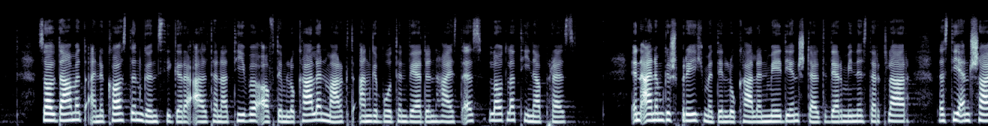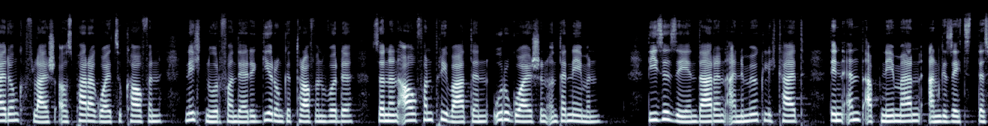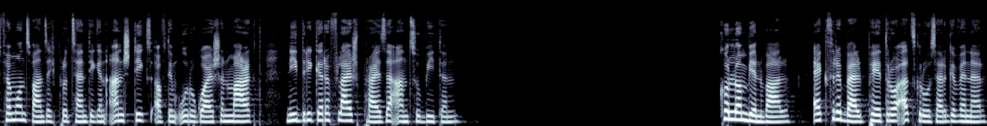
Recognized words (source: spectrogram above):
soll damit eine kostengünstigere Alternative auf dem lokalen Markt angeboten werden, heißt es laut Latina Press. In einem Gespräch mit den lokalen Medien stellte der Minister klar, dass die Entscheidung, Fleisch aus Paraguay zu kaufen, nicht nur von der Regierung getroffen wurde, sondern auch von privaten uruguayischen Unternehmen. Diese sehen darin eine Möglichkeit, den Endabnehmern angesichts des 25-prozentigen Anstiegs auf dem uruguayischen Markt niedrigere Fleischpreise anzubieten. Kolumbienwahl Ex-Rebell Petro als großer Gewinner.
